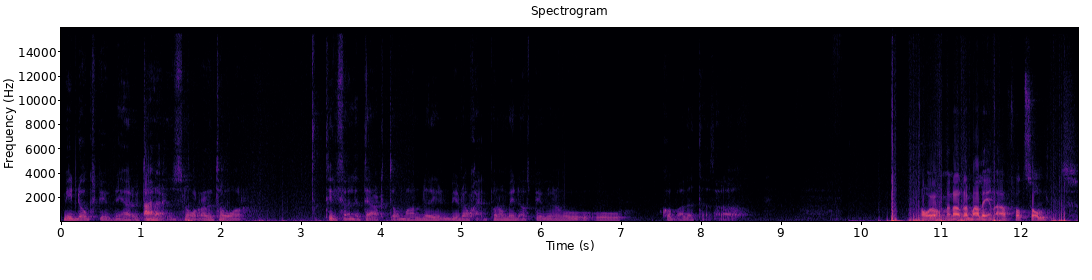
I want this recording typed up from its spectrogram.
middagsbjudningar utan Nej, nej. snarare tar tillfället i akt om man blir inbjuden själv på någon middagsbjudning och, och shoppa lite. Sådär. ja, ja, men hade Malena fått sålt?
